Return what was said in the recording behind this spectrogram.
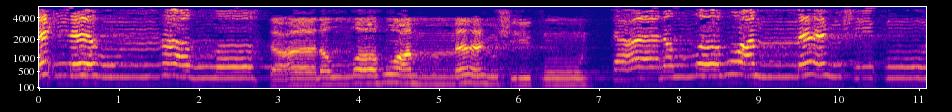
أإله مع الله تعالى الله عما يشركون. تعالى الله عما يشركون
